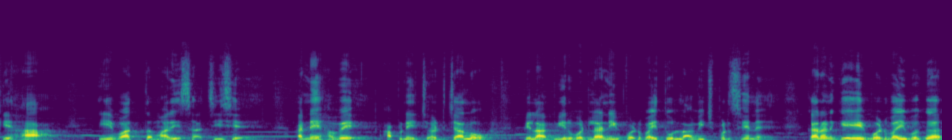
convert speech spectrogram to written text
કે, હા, એ વાત તમારી સાચી છે. અને હવે આપણે ઝટ ચાલો પેલા વીર વડલાની વડવાઈ તો લાવી જ પડશે ને? કારણ કે એ વડવાઈ વગર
